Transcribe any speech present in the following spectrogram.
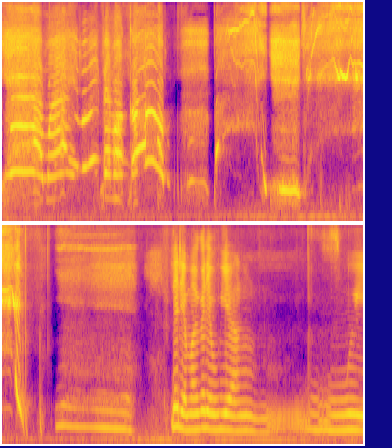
เย้ไม่มันไม่เป็นวงกลมไปเย้แล้วเดี๋ยวมันก็จะเวียงเวี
